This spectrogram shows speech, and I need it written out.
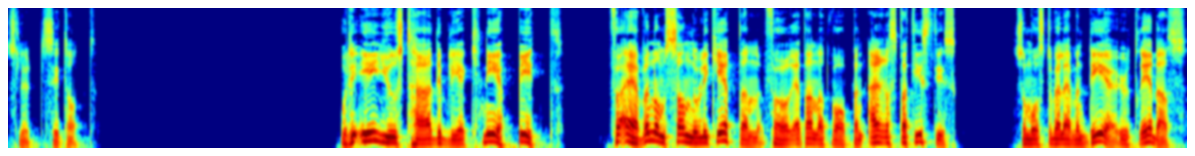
Slut citat. Och det är just här det blir knepigt. För även om sannolikheten för ett annat vapen är statistisk så måste väl även det utredas.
